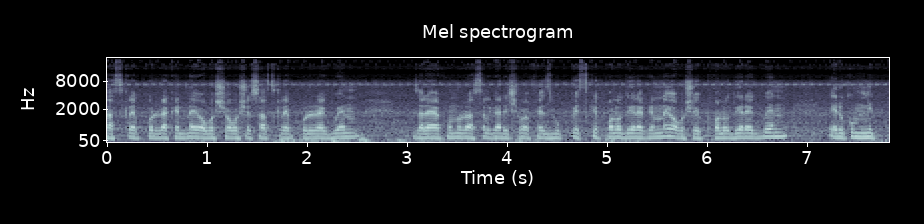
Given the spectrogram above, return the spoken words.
সাবস্ক্রাইব করে রাখেন নাই, অবশ্যই অবশ্যই সাবস্ক্রাইব করে রাখবেন। যারা এখনও রাসেল গাড়ি সেবা ফেসবুক পেজকে ফলো দিয়ে রাখেন নাই, অবশ্যই ফলো দিয়ে রাখবেন। এরকম নিত্য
